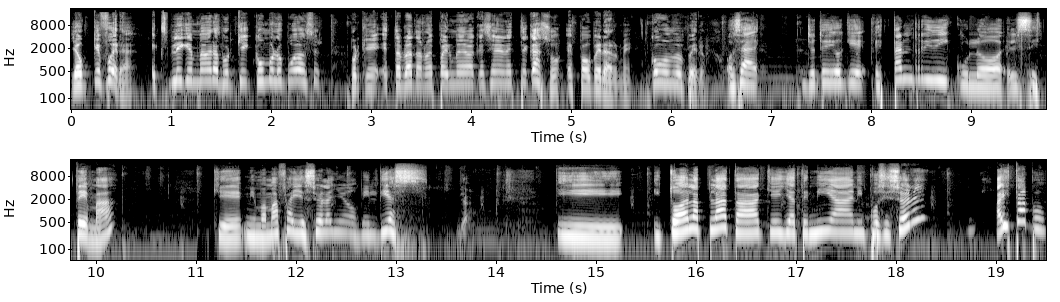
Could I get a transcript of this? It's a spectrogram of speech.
y aunque fuera, explíquenme ahora por qué, cómo lo puedo hacer. Porque esta plata no es para irme de vacaciones, en este caso, es para operarme. ¿Cómo me opero? O sea, yo te digo que es tan ridículo el sistema que mi mamá falleció el año 2010. Ya. Y, y toda la plata que ella tenía en imposiciones, ahí está, po.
